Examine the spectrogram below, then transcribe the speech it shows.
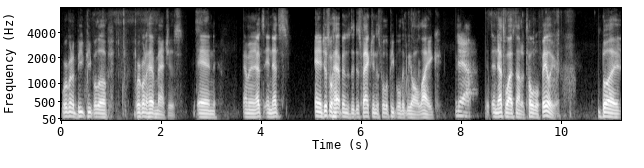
We're going to beat people up we're going to have matches and i mean that's and that's and it just so happens that this faction is full of people that we all like Yeah, and that's why it's not a total failure but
